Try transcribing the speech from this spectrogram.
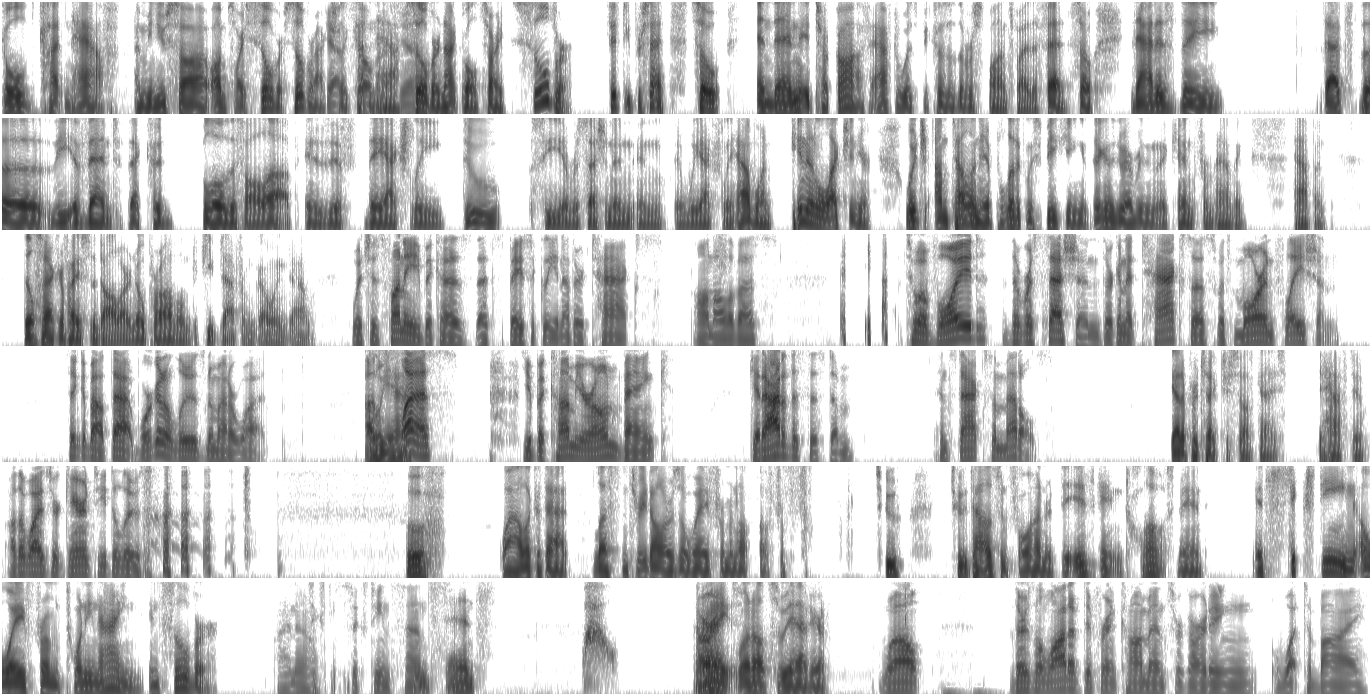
gold cut in half. I mean, you saw. Oh, I'm sorry, silver. Silver actually cut silver, in half. yeah. Silver, not gold. Sorry, silver, 50 percent. So, and then it took off afterwards because of the response by the Fed. So that is the that's the the event that could blow this all up is if they actually do see a recession and and, and we actually have one in an election year which i'm telling you politically speaking they're going to do everything they can from having happen they'll sacrifice the dollar no problem to keep that from going down Which is funny because that's basically another tax on all of us. To avoid the recession, they're going to tax us with more inflation. Think about that. We're going to lose no matter what. Oh, yeah. Unless you become your own bank, get out of the system, and stack some metals. got to protect yourself guys you have to Otherwise, you're guaranteed to lose. Ooh, wow! Look at that. Less than three dollars away from an uh, from two two thousand four hundred. It's getting close, man. It's sixteen away from twenty nine in silver. I know. 16 16 in cents. cents. Wow. All All right. right. What else do we have here? Well, there's a lot of different comments regarding what to buy.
